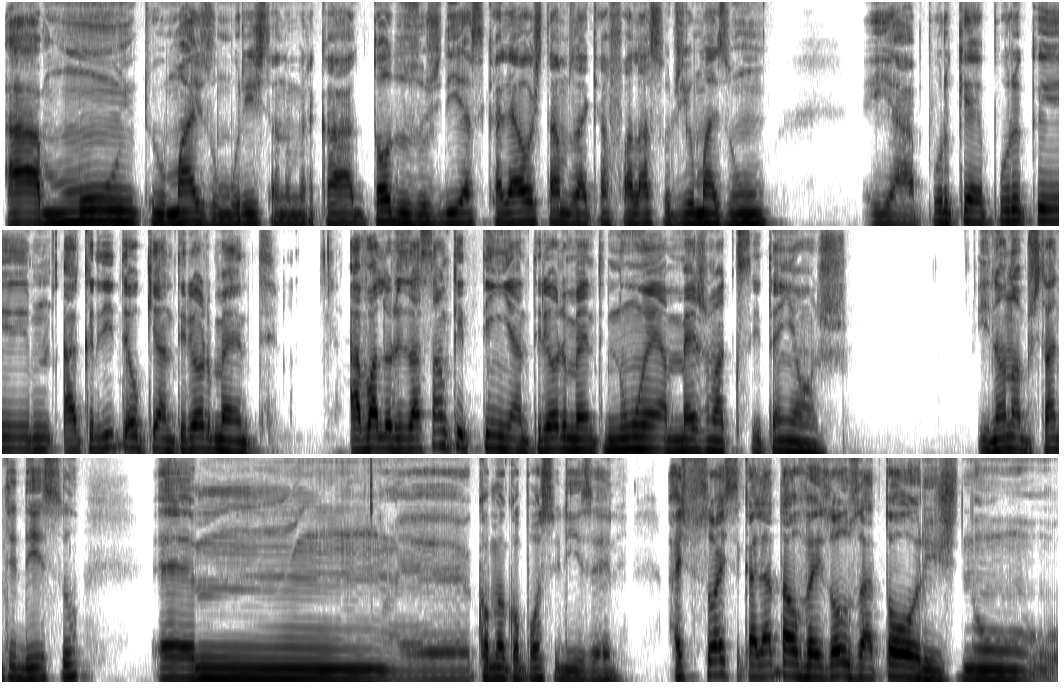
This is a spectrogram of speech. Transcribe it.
Há muito mais humorista no mercado. Todos os dias, se calhar hoje estamos aqui a falar, surgiu mais um. Yeah, por quê? Porque hum, acredito eu que anteriormente, a valorização que tinha anteriormente não é a mesma que se tem hoje. E não obstante disso, hum, é, como é que eu posso dizer? As pessoas, se calhar, talvez, ou os atores, no,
